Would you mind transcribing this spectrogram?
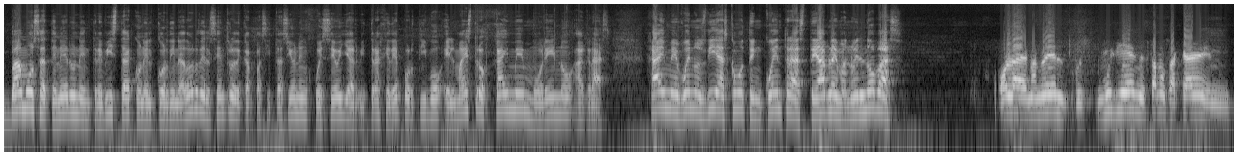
vamos a tener una entrevista con el coordinador del Centro de Capacitación en Jueceo y Arbitraje Deportivo, el maestro Jaime Moreno Agraz. Jaime, buenos días, ¿cómo te encuentras? Te habla Emanuel Novas. Hola Emanuel, pues muy bien, estamos acá en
